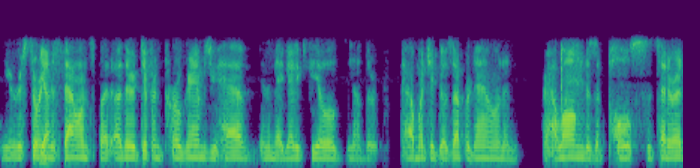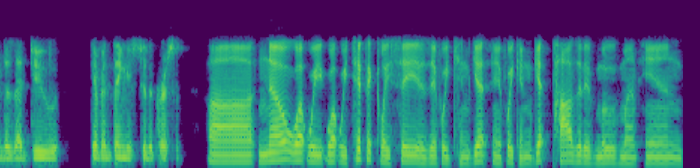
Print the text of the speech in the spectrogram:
you're restoring yes. this balance, but are there different programs you have in the magnetic field? You know, the, how much it goes up or down, and or how long does it pulse, et cetera? Does that do different things to the person? Uh, no. What we what we typically see is if we can get if we can get positive movement in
